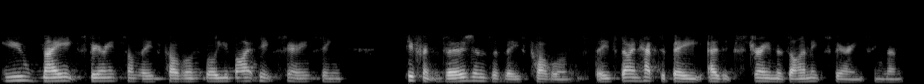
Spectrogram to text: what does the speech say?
you may experience some of these problems or you might be experiencing different versions of these problems. These don't have to be as extreme as I'm experiencing them.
